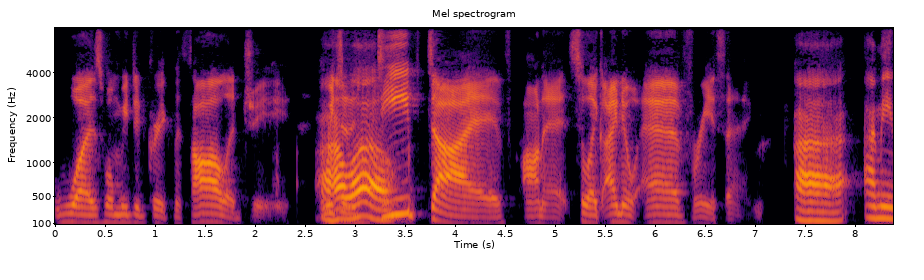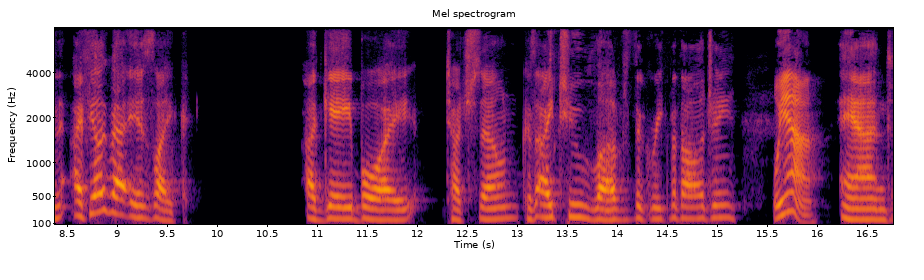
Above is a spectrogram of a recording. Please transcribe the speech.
was when we did Greek mythology. We did Hello. a deep dive on it. So like I know everything. Uh, I mean, I feel like that is like a gay boy touchstone because I too loved the Greek mythology. Well, yeah. and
